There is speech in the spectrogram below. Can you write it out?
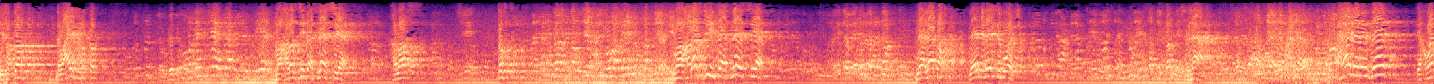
يفطر؟ لو عايز يفطر. ما خلاص دي في اثناء الصيام. خلاص؟ تفطر ما خلاص دي في اثناء الصيام لا لا تفطر لأن ليس بواجب نعم. هذا بالذات يا إخوان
